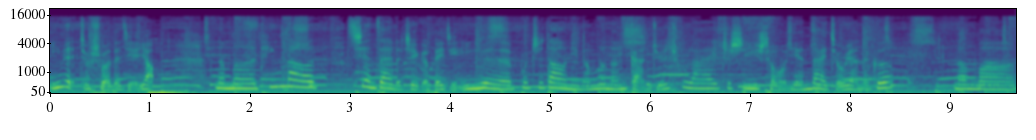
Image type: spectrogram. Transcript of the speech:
音乐就是我的解药。那么听到。现在的这个背景音乐，不知道你能不能感觉出来，这是一首年代久远的歌。那么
